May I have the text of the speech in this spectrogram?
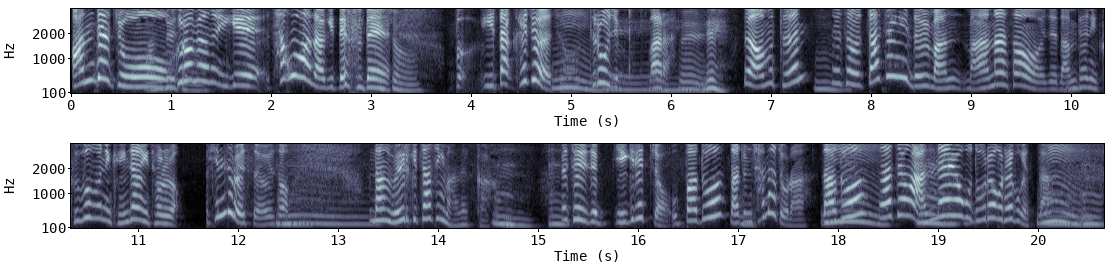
안 되죠. 안 되죠. 그러면은 이게 사고가 나기 때문에 그렇죠. 이딱 해줘야죠. 음, 들어오지 네. 마라. 네. 네. 아무튼 음. 그래서 짜증이 늘 많, 많아서 이제 남편이 그 부분이 굉장히 저를 힘들어했어요. 그래서 음. 난왜 이렇게 짜증이 많을까? 음. 음. 그래서 제가 이제 얘기를 했죠. 오빠도 나 좀 참아줘라. 나도 음. 짜증을 안 내려고 노력을 해보겠다. 음.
